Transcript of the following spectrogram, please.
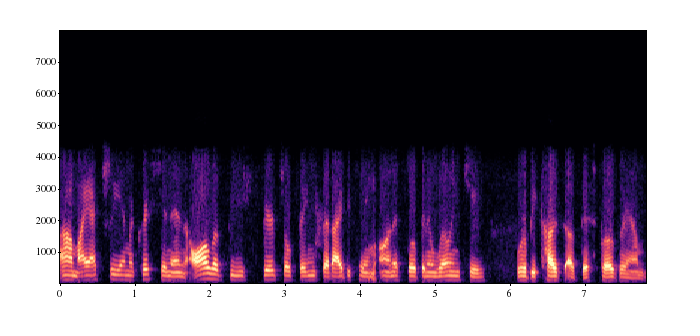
Um, I actually am a Christian, and all of these spiritual things that I became honest, open, and willing to were because of this program.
